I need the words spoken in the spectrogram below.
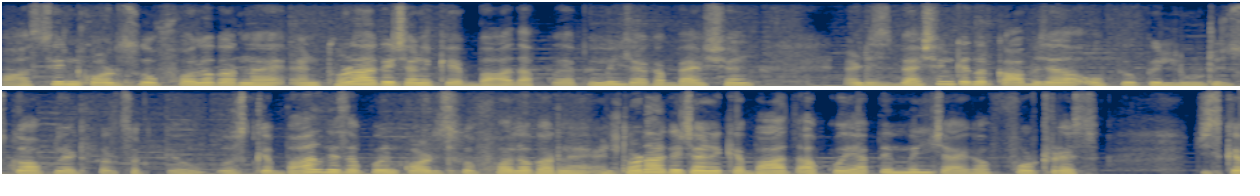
पास से इन कॉर्ड्स को फॉलो करना है एंड थोड़ा आगे जाने के बाद आपको यहाँ पे मिल जाएगा बैशन एंड इस बैशन के अंदर काफ़ी ज़्यादा ओपी ओपी लूट है, जिसको आप कलेक्ट कर सकते हो। उसके बाद गए आपको इन कॉर्ड्स को फॉलो करना है एंड थोड़ा आगे जाने के बाद आपको यहाँ पे मिल जाएगा फोर्ट्रेस जिसके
